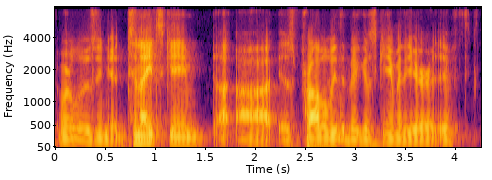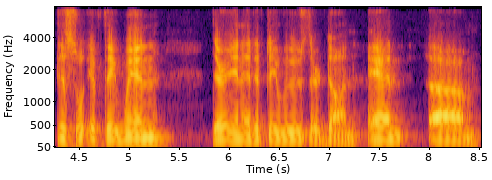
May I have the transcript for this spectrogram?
We're losing you. Tonight's game uh, is probably the biggest game of the year. If this, if they win, they're in it. If they lose, they're done. And um,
